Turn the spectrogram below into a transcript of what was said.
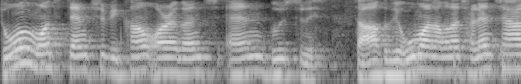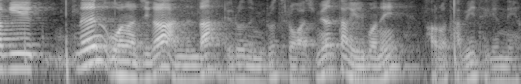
don't want them to become arrogant and boastless. 자, 근데 오만하거나 잘난 체하기는 원하지가 않는다. 이런 의미로 들어가주면 딱 1번이 바로 답이 되겠네요.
